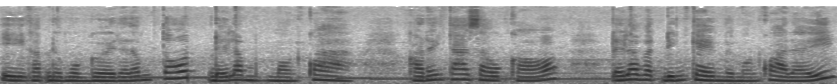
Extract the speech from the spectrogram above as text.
Thì gặp được một người đàn ông tốt, Đấy là một món quà. Còn anh ta giàu có, Đấy là vật đính kèm với món quà đấy.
